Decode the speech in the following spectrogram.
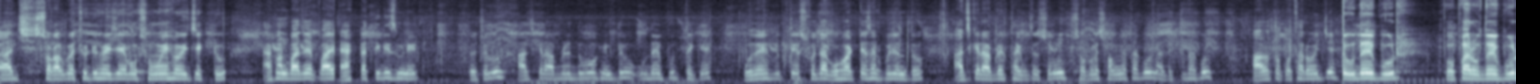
কাজ সকাল করে ছুটি হয়েছে এবং সময় হয়েছে একটু। এখন বাজে প্রায় একটা তিরিশ মিনিট। তো চলুন, আজকের আপডেট দেবো কিন্তু উদয়পুর থেকে। উদয়পুর থেকে সোজা গুয়াহাটি স্টেশন পর্যন্ত। আজকের আপডেট থাকবে তো চলুন সকলের সঙ্গে থাকুন আর দেখতে থাকুন। আরও তো কথা রয়েছে। উদয়পুর প্রপার উদয়পুর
